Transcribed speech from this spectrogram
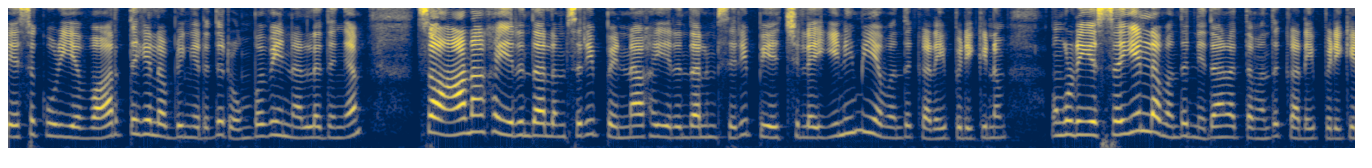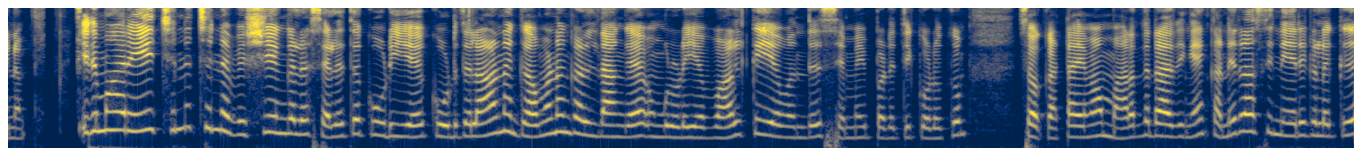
பேசக்கூடிய வார்த்தைகள் அப்படிங்கிறது ரொம்பவே நல்லதுங்க. ஸோ ஆணாக இருந்தாலும் சரி பெண்ணாக இருந்தாலும் சரி பேச்சில் இனிமையை வந்து கடைபிடிக்கணும். உங்களுடைய செயலில் வந்து நிதானத்தை வந்து கடைபிடிக்கணும். இது மாதிரி சின்ன சின்ன விஷயங்களை செலுத்தக்கூடிய கூடுதலான கவனங்கள் தாங்க உங்களுடைய வாழ்க்கையை வந்து வந்து செம்மைப்படுத்தி கொடுக்கும். ஸோ கட்டாயமாக மறந்துடாதீங்க. கன்னிராசி நேர்களுக்கு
